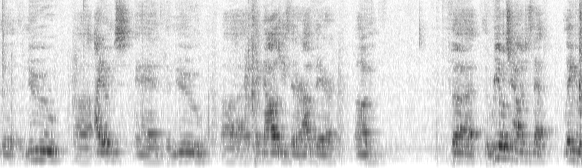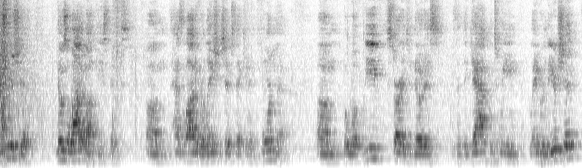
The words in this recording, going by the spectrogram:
the, the, new uh, items and the new uh, technologies that are out there. Um, the, the real challenge is that labor leadership knows a lot about these things, um, has a lot of relationships that can inform them. Um, but what we've started to notice that the gap between labor leadership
